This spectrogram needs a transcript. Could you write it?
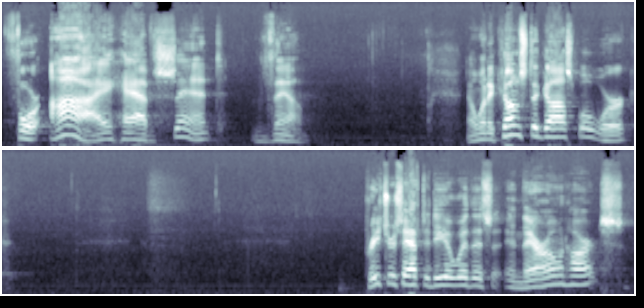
For I have sent them. Now, when it comes to gospel work, preachers have to deal with this in their own hearts.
